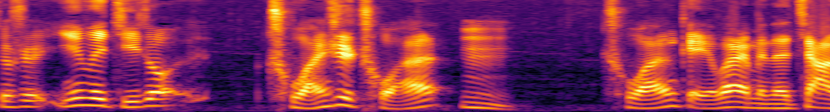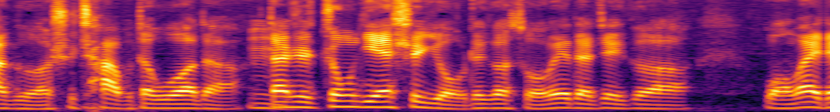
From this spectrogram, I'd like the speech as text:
就是因为集装船是船，嗯。船给外面的价格是差不多的，嗯。但是中间是有这个所谓的这个往外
